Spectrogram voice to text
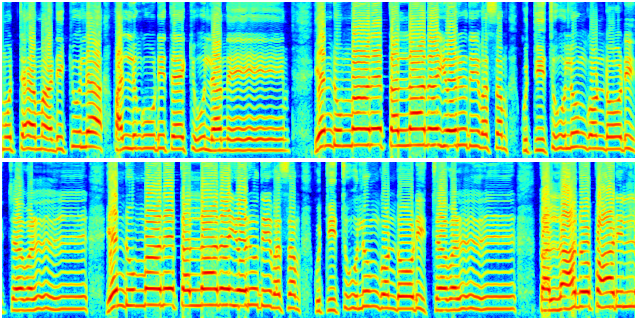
മുറ്റമടിക്കൂല പല്ലും കൂടി തേക്കൂല നേ എന്റെ ഉമ്മാനെ തല്ലാനായി ഒരു ദിവസം കുറ്റിച്ചൂലും കൊണ്ടോടിച്ചവൾ. എന്റെ ഉമ്മാനെ തല്ലാനായി ഒരു ദിവസം കുറ്റിച്ചൂലും കൊണ്ടോടിച്ചവൾ. തല്ലാനോ പാടില്ല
